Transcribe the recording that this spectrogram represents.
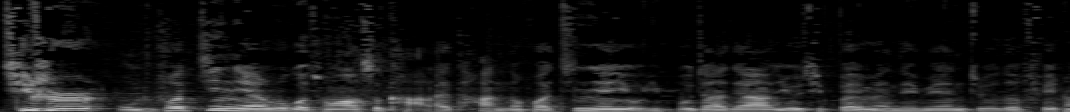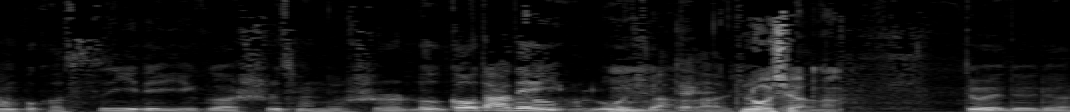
其实我们说今年如果从奥斯卡来谈的话，今年有一部大家尤其北美那边觉得非常不可思议的一个事情，就是乐高大电影落选了，落选了。对对对，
